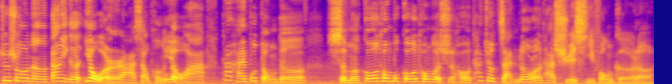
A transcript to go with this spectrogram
就是说呢，当一个幼儿啊、小朋友啊，他还不懂得什么沟通不沟通的时候，他就展露了他学习风格了。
